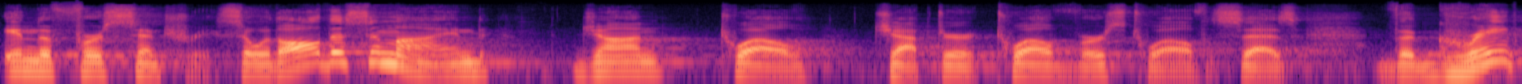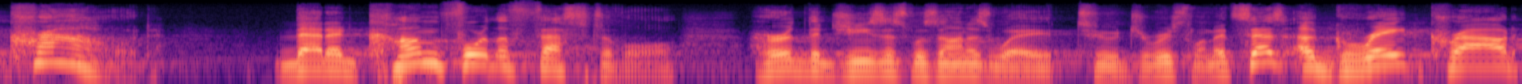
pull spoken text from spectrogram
in the first century. So, with all this in mind, John 12, chapter 12, verse 12 says, The great crowd that had come for the festival heard that Jesus was on his way to Jerusalem. It says a great crowd.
